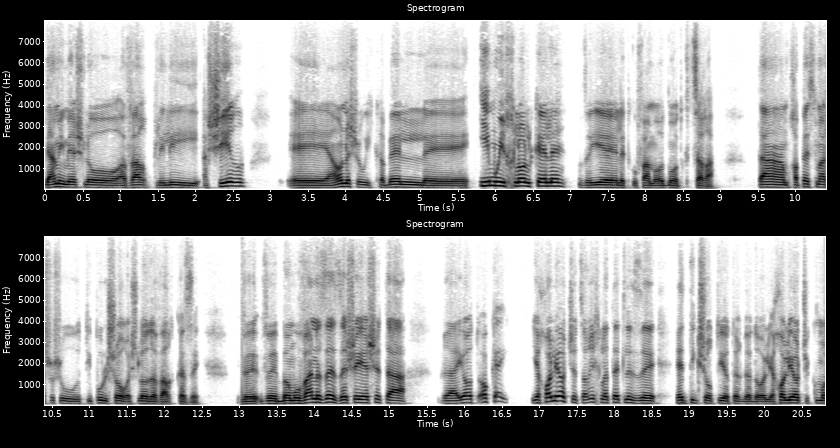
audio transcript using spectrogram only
גם אם יש לו עבר פלילי עשיר אה, העונש שהוא יקבל, אה, אם הוא יכלול כלא, זה יהיה לתקופה מאוד מאוד קצרה. אתה מחפש משהו שהוא טיפול שורש, לא דבר כזה. ו- ובמובן הזה, זה שיש את הראיות, אוקיי, יכול להיות שצריך לתת לזה הד תקשורתי יותר גדול, יכול להיות שכמו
